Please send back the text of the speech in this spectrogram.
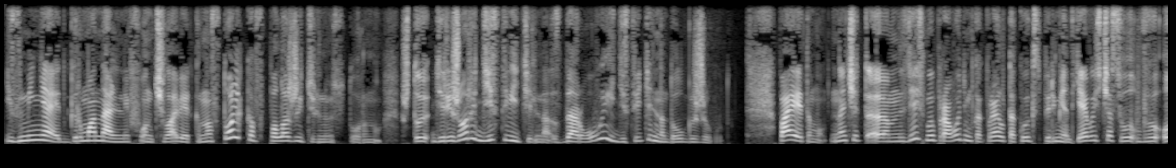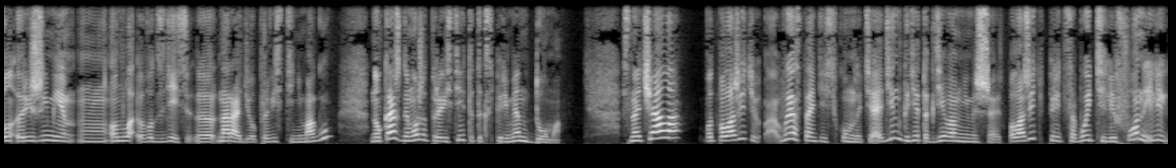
изменяет гормональный фон человека настолько в положительную сторону, что дирижеры действительно здоровы и действительно долго живут. Поэтому, значит, эм, здесь мы проводим, как правило, такой эксперимент. Я его сейчас в режиме онлайн, вот здесь э, на радио провести не могу, но каждый может провести этот эксперимент дома. Сначала вот положите, вы останетесь в комнате один, где-то, где вам не мешают. Положите перед собой телефон или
